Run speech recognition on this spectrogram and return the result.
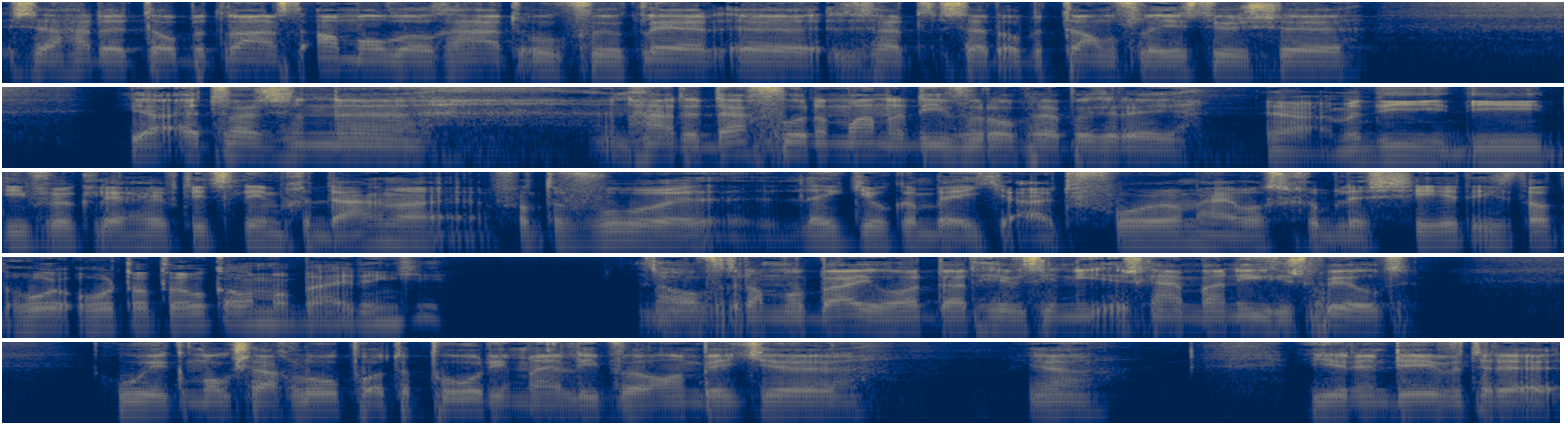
ze hadden het op het laatst allemaal wel gehad. Ook voor Claire uh, zat, zat op het tandvlees. Dus uh, ja, het was een, uh, een harde dag voor de mannen die voorop hebben gereden. Ja, maar die, die, die heeft dit slim gedaan. Maar van tevoren leek hij ook een beetje uit vorm. Hij was geblesseerd. Is dat, hoort dat er ook allemaal bij, denk je? Nou, of het er allemaal bij hoort, dat heeft hij niet, schijnbaar niet gespeeld. Hoe ik hem ook zag lopen op het podium, hij liep wel een beetje... ja, hier in Deventer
